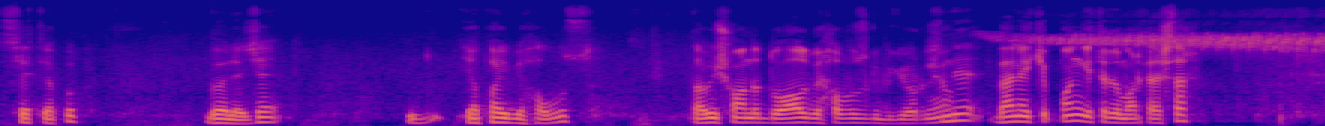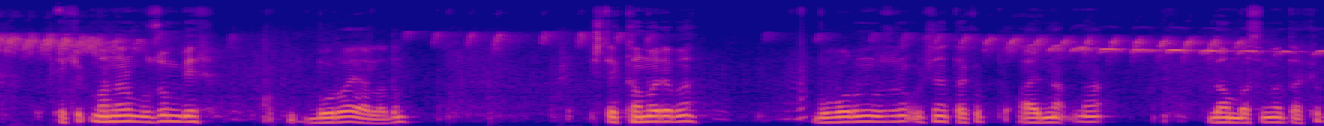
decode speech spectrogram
set yapıp böylece yapay bir havuz. Tabii şu anda doğal bir havuz gibi görünüyor. Şimdi ben ekipman getirdim arkadaşlar. Ekipmanlarım uzun bir boru ayarladım. İşte kameramı bu borunun uzun ucuna takıp aydınlatma lambasına takıp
